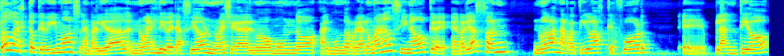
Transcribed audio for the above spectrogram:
todo esto que vimos en realidad no es liberación, no es llegar al nuevo mundo, al mundo real humano, sino que en realidad son nuevas narrativas que Ford eh, planteó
